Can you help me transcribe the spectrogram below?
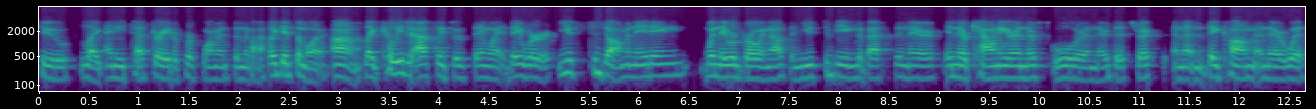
to like any test grade or performance in the class. Like it's similar. Um, like collegiate athletes are the same way. They were used to dominating when they were growing up and used to being the best in their in their county or in their school or in their district. And then they come and they're with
